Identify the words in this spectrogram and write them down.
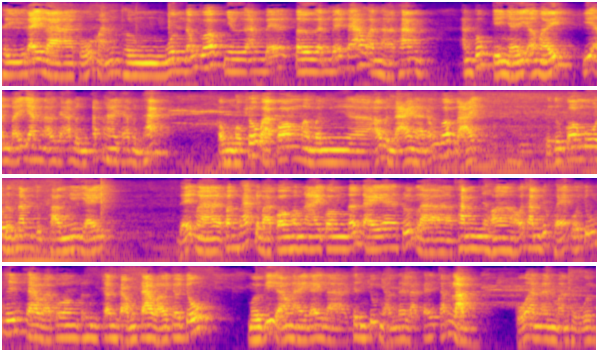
thì đây là của mạnh thường quân đóng góp như anh bé tư anh bé sáu anh hà thanh anh phúc chị nhị ở mỹ với anh bảy danh ở xã bình ấp hai xã bình thắng cùng một số bà con mà mình à, ở bình đại là đóng góp lại. Thì tụi con mua được 50 phần như vậy. Để mà phân phát cho bà con hôm nay con đến đây trước là thăm à, hỏi, thăm sức khỏe của chú thím sau là con trân trọng trao lại cho chú. 10 kg gạo này đây là xin chú nhận đây là cái tấm lòng của anh em mạnh thường quân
